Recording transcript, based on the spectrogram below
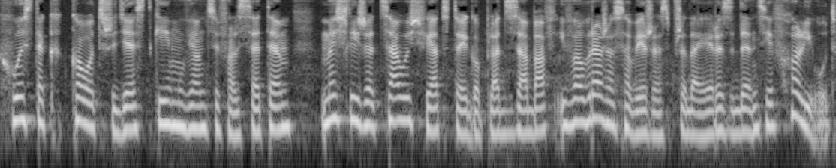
Chłystek koło trzydziestki, mówiący falsetem, myśli, że cały świat to jego plac zabaw i wyobraża sobie, że sprzedaje rezydencję w Hollywood,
